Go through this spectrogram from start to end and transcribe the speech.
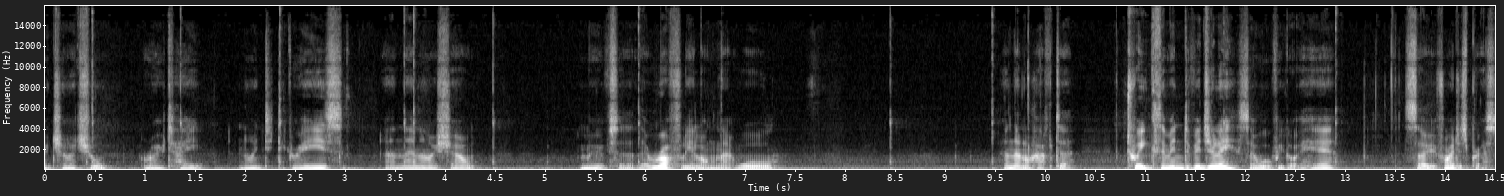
which I shall rotate 90 degrees, and then I shall move so that they're roughly along that wall. And then I'll have to tweak them individually. So what have we got here? So if I just press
